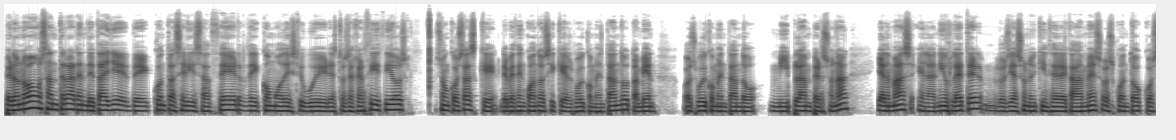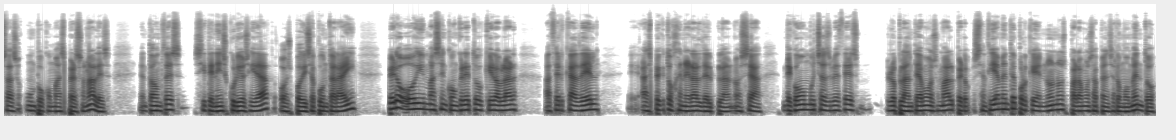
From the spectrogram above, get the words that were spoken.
Pero no vamos a entrar en detalle de cuántas series hacer, de cómo distribuir estos ejercicios, son cosas que de vez en cuando sí que os voy comentando, también os voy comentando mi plan personal y además en la newsletter, los días 1 y 15 de cada mes, os cuento cosas un poco más personales. Entonces, si tenéis curiosidad, os podéis apuntar ahí. Pero hoy más en concreto quiero hablar acerca del eh, aspecto general del plan. O sea, de cómo muchas veces lo planteamos mal, pero sencillamente porque no nos paramos a pensar un momento.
